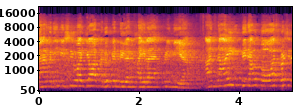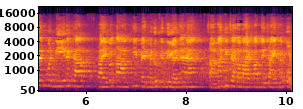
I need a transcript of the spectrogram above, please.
งานวันนี้มีชื่อว่ายอดมนุษย์เงินเดือน Thailand Premier A Night Without Boss เพราะฉะนั้นวันนี้นะครับ ใครก็ตามที่เป็นมนุษย์เงินเดือนนะฮะ สามารถที่จะระบายความในใจทั้งหมด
